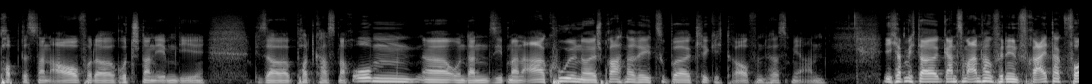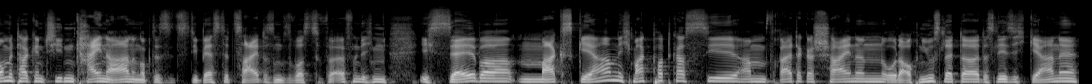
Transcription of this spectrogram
poppt es dann auf oder rutscht dann eben die, dieser Podcast nach oben und dann sieht man, ah, cool, neue Sprachnachricht, super, klicke ich drauf und höre es mir an. Ich habe mich da ganz am Anfang für den Freitagvormittag Vormittag entschieden. Keine Ahnung, ob das jetzt die beste Zeit ist, um sowas zu veröffentlichen. Ich selber mag es gern. Ich mag Podcasts, die am Freitag erscheinen oder auch Newsletter. Das lese ich gerne.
